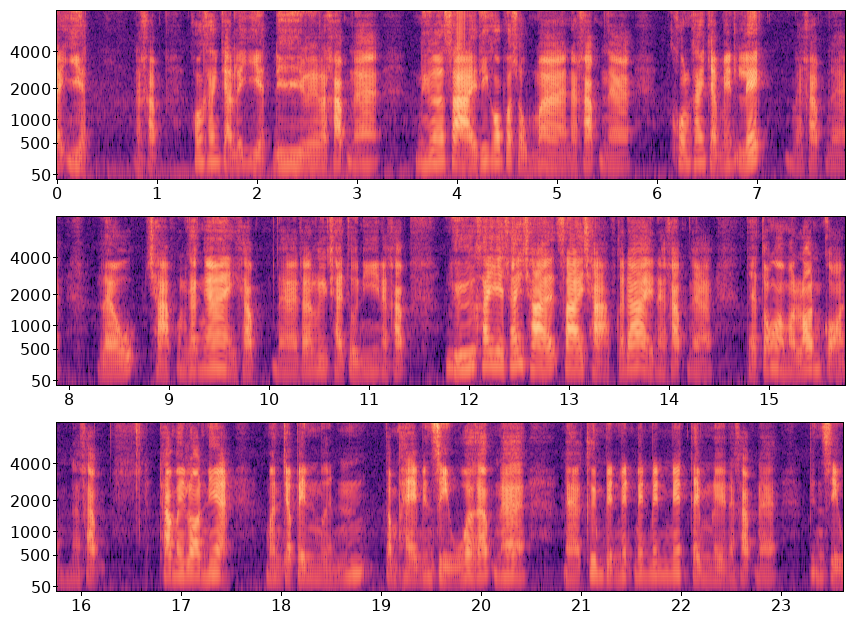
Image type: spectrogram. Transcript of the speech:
ละเอียดนะครับค่อนข้างจะละเอียดดีเลยนะครับนะเนื้อทรายที่เขาผสมมานะครับนะค่อนข้างจะเม็ดเล็กนะครับนะแล้วฉาบค่อนข้างง่ายครับนะถ้าเลือกใช้ตัวนี้นะครับ หรือใครจะใช้ทรายฉาบก็ได้นะครับนะแต่ต้องเอามาร่อนก่อนนะครับ ถ้าไม่ร่อนเนี่ยมันจะเป็นเหมือนกำแพงเป็นสิวอะครับนะนะขึ้นเป็นเม็ดเม็ดเม็ดเม็ดเต็มเลยนะครับนะ เป็นสิว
